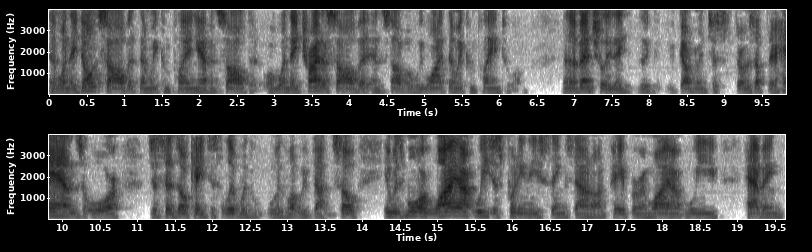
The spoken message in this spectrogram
And when they don't solve it, then we complain you haven't solved it. Or when they try to solve it and it's not what we want, then we complain to them. And eventually they, the government just throws up their hands or just says, okay, just live with, with what we've done. So it was more, why aren't we just putting these things down on paper and why aren't we having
